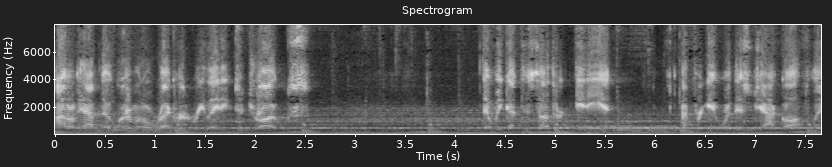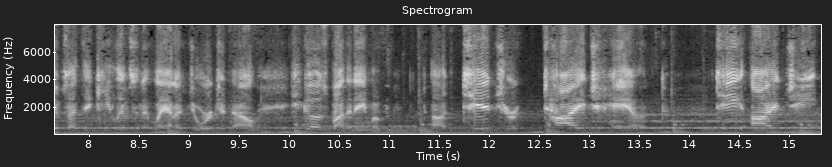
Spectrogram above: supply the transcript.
I don't have no criminal record relating to drugs. Then we got this other idiot. I forget where this jackoff lives. I think he lives in Atlanta, Georgia now. He goes by the name of uh, Tidge or Tige Hand. T-I-G-E-H-A-N-D.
